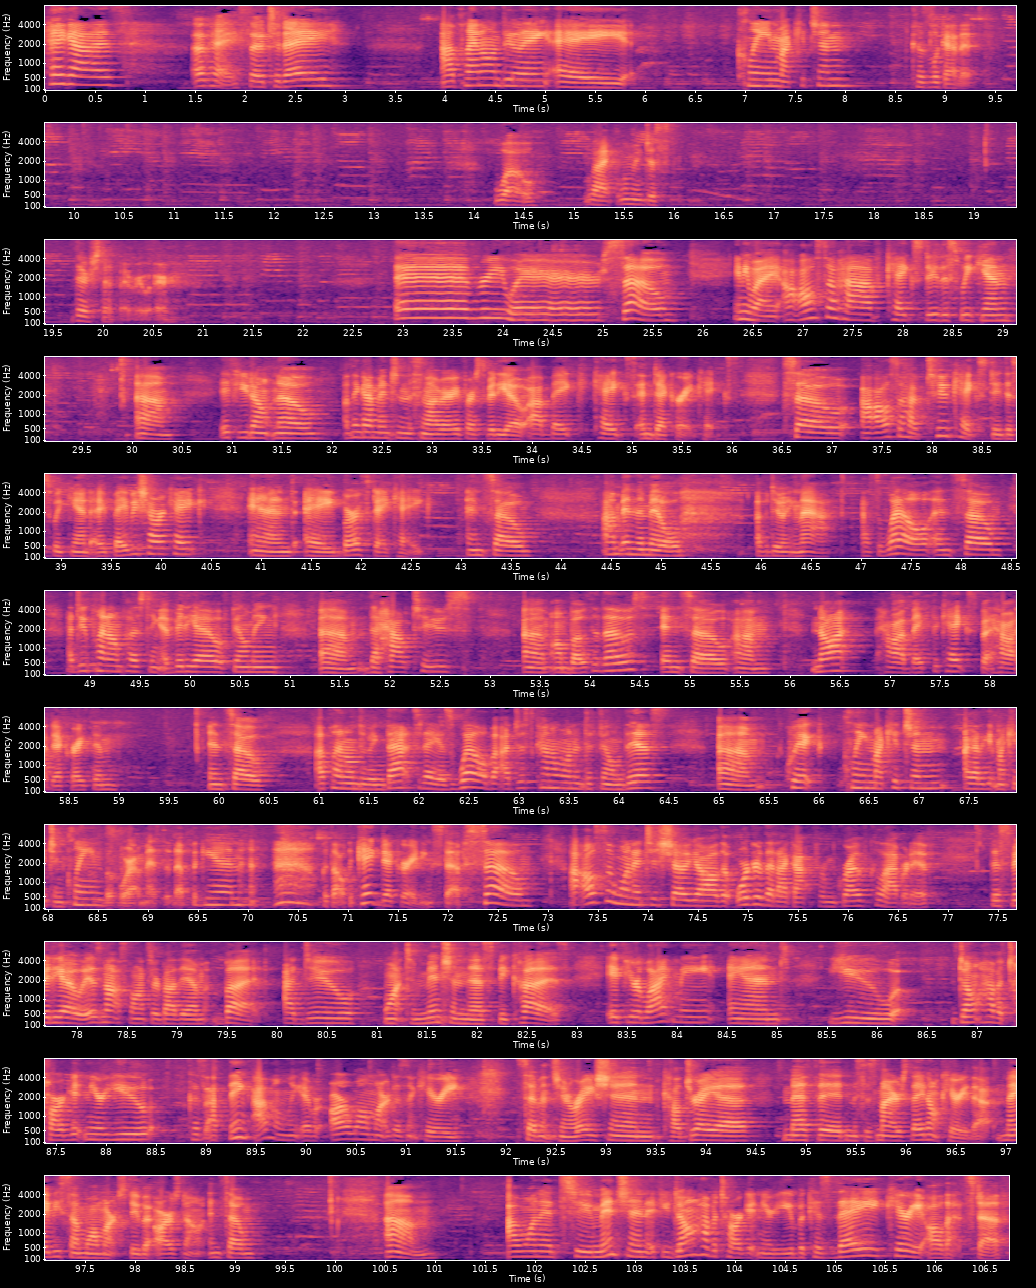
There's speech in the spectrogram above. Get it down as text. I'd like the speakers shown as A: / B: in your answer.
A: Hey guys. Okay, so today I plan on doing a clean my kitchen because look at it. Whoa, like let me just, there's stuff everywhere. Everywhere. So anyway, I also have cakes due this weekend. Um, if you don't know, I think I mentioned this in my very first video, I bake cakes and decorate cakes. So I also have two cakes due this weekend, a baby shower cake and a birthday cake. And so I'm in the middle of doing that as well. And so I do plan on posting a video of filming um, the how-tos um, on both of those. And so um, not how I bake the cakes, but how I decorate them. And so I plan on doing that today as well, but I just kind of wanted to film this. Um, quick, clean my kitchen. I gotta get my kitchen clean before I mess it up again with all the cake decorating stuff. So, I also wanted to show y'all the order that I got from Grove Collaborative. This video is not sponsored by them, but I do want to mention this because if you're like me and you don't have a Target near you, because I think I've only ever, our Walmart doesn't carry 7th Generation, Caldrea, Method, Mrs. Meyer's. they don't carry that. Maybe some Walmarts do, but ours don't. And so, um, I wanted to mention if you don't have a Target near you because they carry all that stuff.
